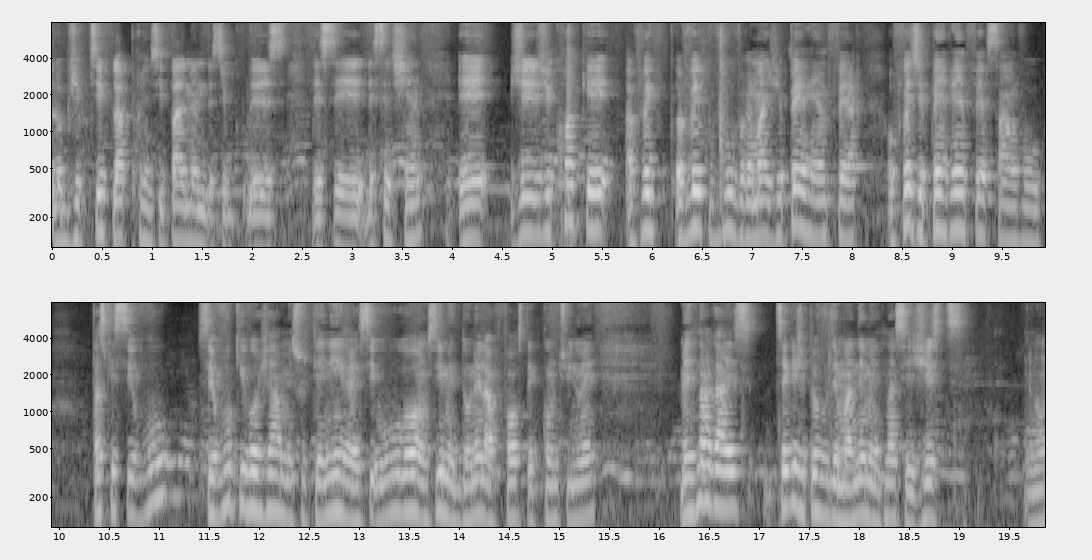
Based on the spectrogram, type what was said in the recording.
l'objectif là principal même de, de, ces, de cette chaîne. Et je, je crois que avec, avec vous vraiment je peux rien faire. Au fait je peux rien faire sans vous. Parce que c'est vous c'est vous qui vont genre me soutenir. Et si vous aussi me donner la force de continuer. Maintenant guys ce que je peux vous demander maintenant c'est juste you know,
